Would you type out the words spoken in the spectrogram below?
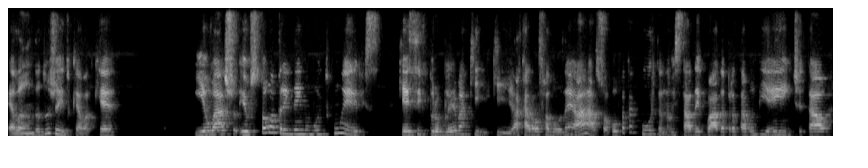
Ela anda do jeito que ela quer. E eu acho, eu estou aprendendo muito com eles que esse problema que, que a Carol falou, né? Ah, sua roupa está curta, não está adequada para tal ambiente e tal.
